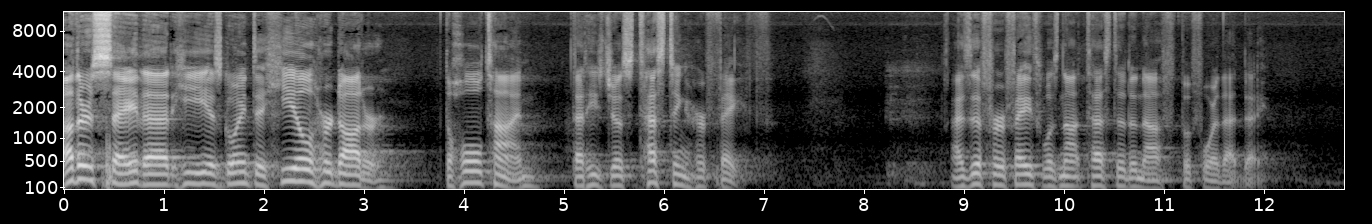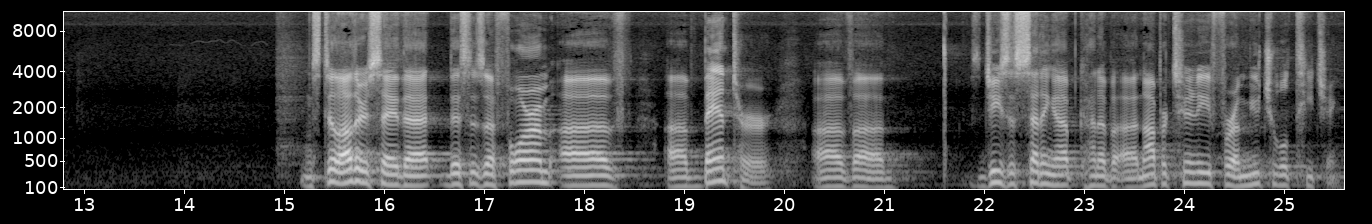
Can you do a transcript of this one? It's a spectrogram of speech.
Others say that he is going to heal her daughter the whole time, that he's just testing her faith, as if her faith was not tested enough before that day. And still others say that this is a form of, of banter, of uh, Jesus setting up kind of an opportunity for a mutual teaching.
